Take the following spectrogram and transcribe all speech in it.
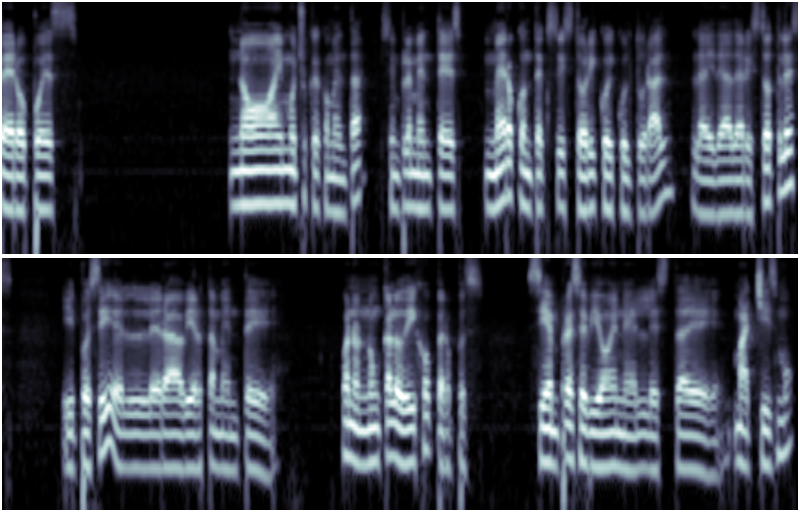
Pero pues no hay mucho que comentar, simplemente es mero contexto histórico y cultural, la idea de Aristóteles, y pues sí, él era abiertamente, bueno, nunca lo dijo, pero pues siempre se vio en él este machismo,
